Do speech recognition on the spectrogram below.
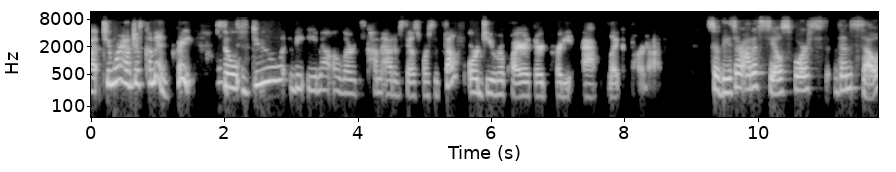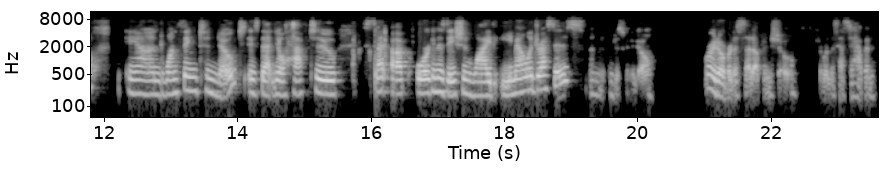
Uh, two more have just come in. Great. So do the email alerts come out of Salesforce itself or do you require a third party app like Pardot? So these are out of Salesforce themselves. And one thing to note is that you'll have to set up organization-wide email addresses. I'm, I'm just gonna go right over to set up and show, show where this has to happen.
